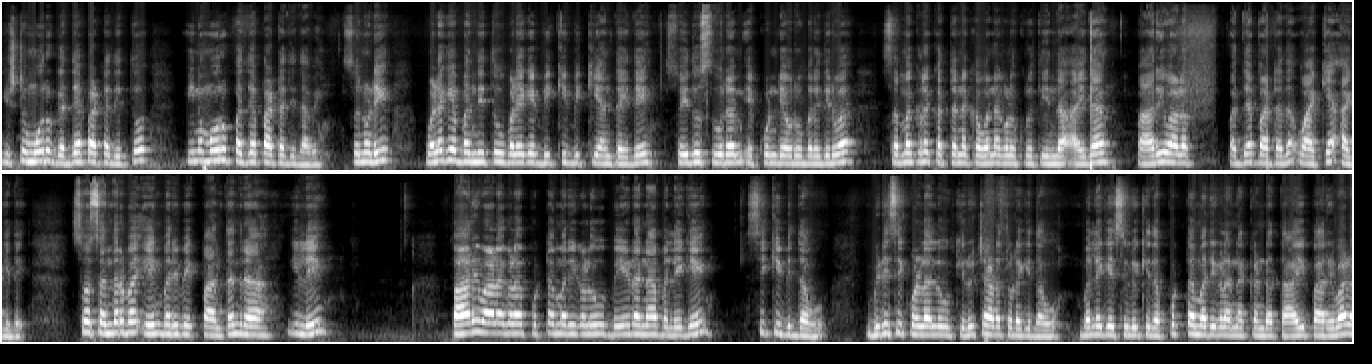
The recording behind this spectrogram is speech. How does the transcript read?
ಇಷ್ಟು ಮೂರು ಗದ್ಯಪಾಠದಿತ್ತು, ಇನ್ನು ಮೂರು ಪದ್ಯಪಾಠದಿದ್ದಾವೆ. ಸೊ ನೋಡಿ, ಒಳಗೆ ಬಂದಿತು, ಬಳೆಗೆ ಬಿಕ್ಕಿ ಬಿಕ್ಕಿ ಅಂತ ಇದೆ. ಸೊ ಇದು ಸೂರಂ ಎಕ್ಕುಂಡಿ ಅವರು ಬರೆದಿರುವ ಸಮಗ್ರ ಕಥನ ಕವನಗಳು ಕೃತಿಯಿಂದ ಆಯ್ದ ಪಾರಿವಾಳ ಪದ್ಯಪಾಠದ ವಾಕ್ಯ ಆಗಿದೆ. ಸೊ ಸಂದರ್ಭ ಏನು ಬರಿಬೇಕಪ್ಪ ಅಂತಂದ್ರೆ, ಇಲ್ಲಿ ಪಾರಿವಾಳಗಳ ಪುಟ್ಟ ಮರಿಗಳು ಬೇಡನ ಬಲೆಗೆ ಸಿಕ್ಕಿಬಿದ್ದವು ಬಿಡಿಸಿಕೊಳ್ಳಲು ಕಿರುಚಾಡತೊಡಗಿದವು ಬಲೆಗೆ ಸಿಲುಕಿದ ಪುಟ್ಟ ಮರಿಗಳನ್ನು ಕಂಡ ತಾಯಿ ಪಾರಿವಾಳ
